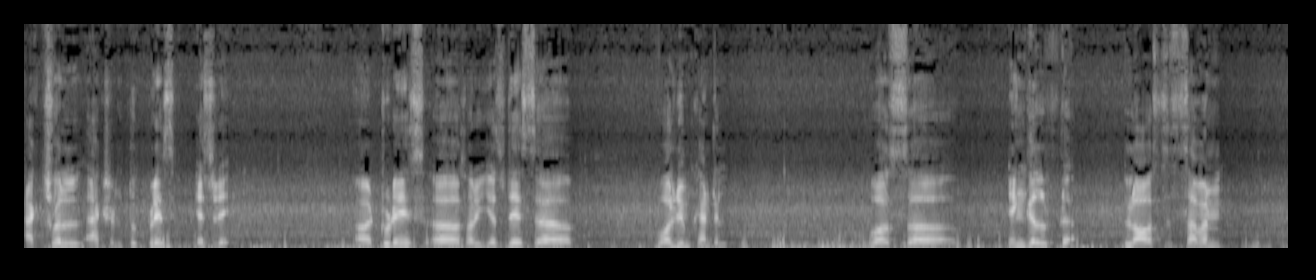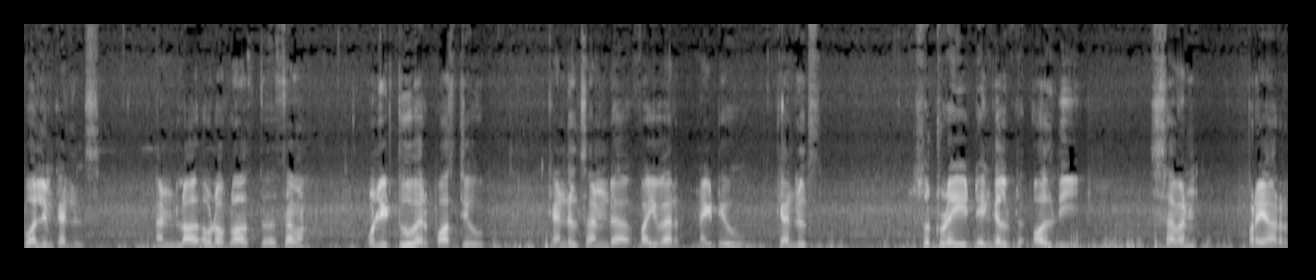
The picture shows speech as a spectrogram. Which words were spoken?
actual action took place yesterday. Uh, today's uh, sorry yesterday's uh, volume candle was engulfed lost seven volume candles and out of last uh, seven, only two were positive candles and uh, five were negative candles. So today it engulfed all the seven prior,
